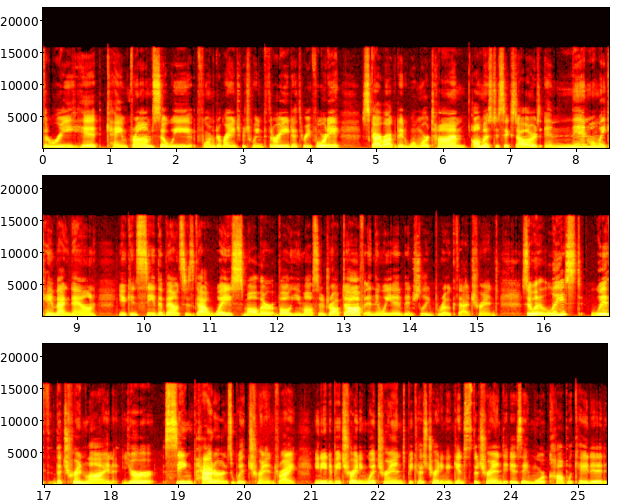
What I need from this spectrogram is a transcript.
three hit came from. So we formed a range between 3 to 340, skyrocketed one more time, almost to $6. And then when we came back down, you can see the bounces got way smaller, volume also dropped off, and then we eventually broke that trend. So at least with the trend line, you're seeing patterns with trend, right? You need to be trading with trend because trading against the trend is a more complicated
